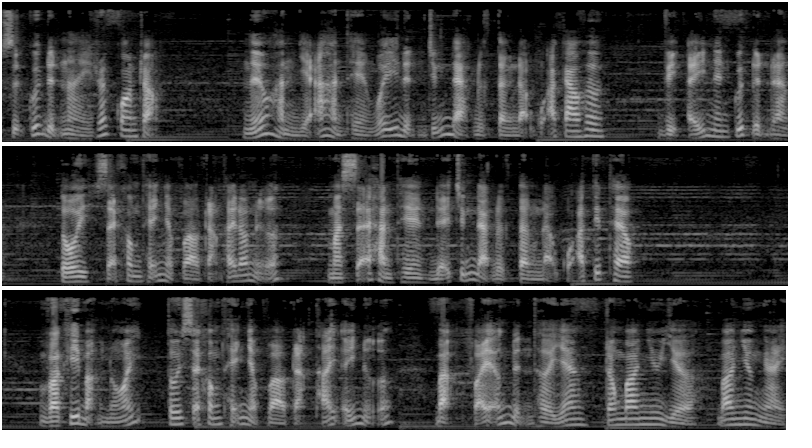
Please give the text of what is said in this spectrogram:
Sự quyết định này rất quan trọng. Nếu hành giả hành thiền với ý định chứng đạt được tầng đạo quả cao hơn, việc ấy nên quyết định rằng tôi sẽ không thể nhập vào trạng thái đó nữa, mà sẽ hành thiền để chứng đạt được tầng đạo quả tiếp theo. Và khi bạn nói tôi sẽ không thể nhập vào trạng thái ấy nữa. Bạn phải ấn định thời gian trong bao nhiêu giờ, bao nhiêu ngày.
